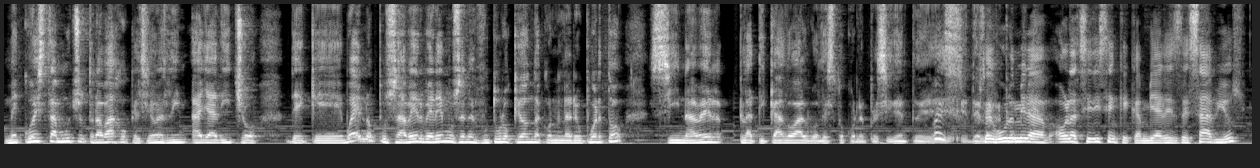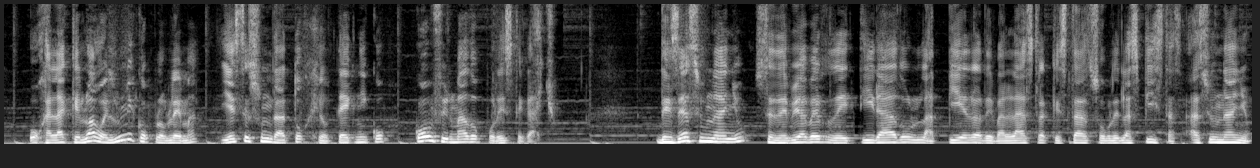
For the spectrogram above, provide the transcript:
me cuesta mucho trabajo que el señor Slim haya dicho de que, bueno, pues a ver, veremos en el futuro qué onda con el aeropuerto, sin haber platicado algo de esto con el presidente de, Pues de la seguro, República. mira, ahora sí dicen que cambiar es de sabios. Ojalá que lo haga. El único problema, y este es un dato geotécnico confirmado por este gallo. Desde hace un año se debió haber retirado la piedra de balastra que está sobre las pistas. Hace un año.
